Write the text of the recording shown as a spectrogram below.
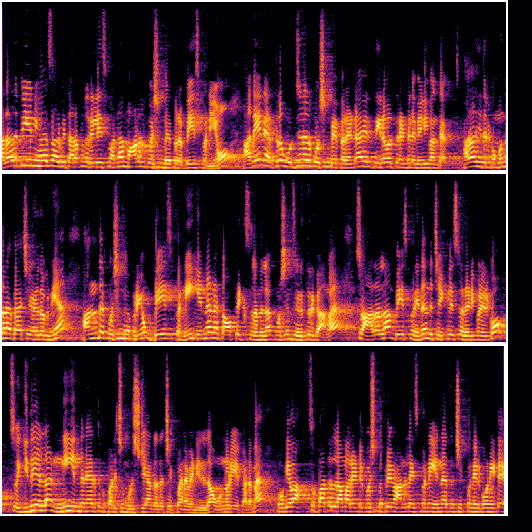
அதாவது டிஎன்யூஎஸ்ஆர்பி தரப்புல ரிலீஸ் பண்ண மாடல் கொஸ்டின் பேப்பரை பேஸ் பண்ணியும் அதே நேரத்தில் ஒரிஜினல் கொஸ்டின் பேப்பர் ரெண்டாயிரத்தி இருபத்தி ரெண்டுல வெளிவந்த அதாவது இதற்கு முந்தின பேட்ச் எழுதக்கூடிய அந்த கொஸ்டின் பேப்பரையும் பேஸ் பண்ணி என்னென்ன டாபிக்ஸ்ல இருந்தெல்லாம் கொஸ்டின்ஸ் எடுத்திருக்காங்க. ஸோ அதெல்லாம் பேஸ் பண்ணி தான் இந்த செக்லிஸ்ட்டை ரெடி பண்ணியிருக்கோம். ஸோ இதையெல்லாம் நீ இந்த நேரத்துக்கு படிச்சு முடிச்சிட்டியான்றதை செக் பண்ண வேண்டியது தான் உன்னுடைய கடமை. ஓகேவா ஸோ பார்த்துடலாமா? ரெண்டு கொஸ்டின் பேப்பரையும் அனலைஸ் பண்ணி என்னத்தை செக் பண்ணியிருக்கோன்னுட்டு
